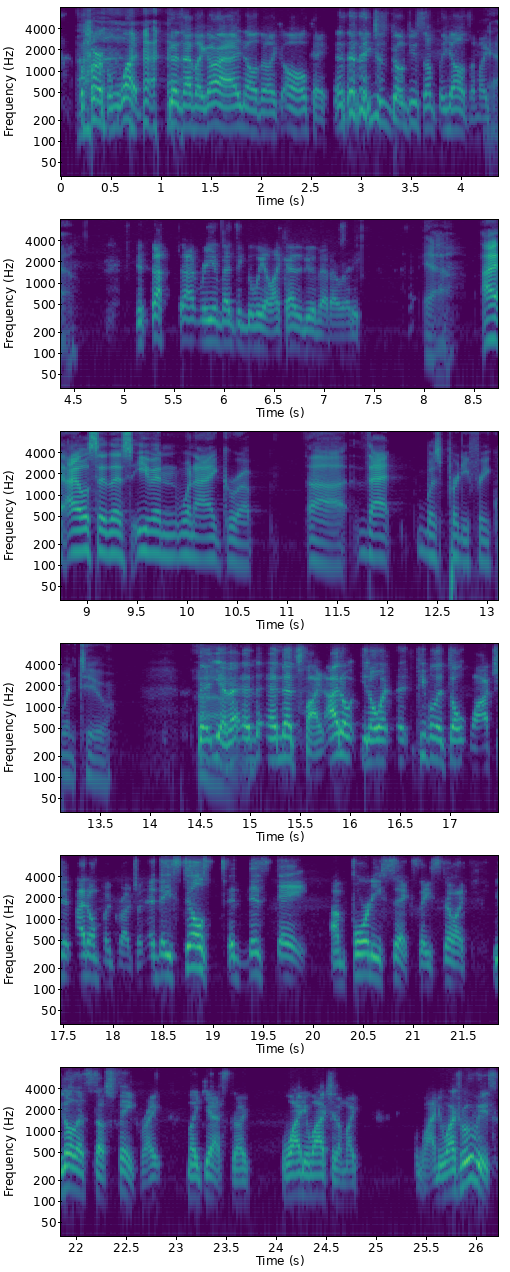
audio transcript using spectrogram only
or what. Because I'm like, all right, I know. They're like, oh, okay, and then they just go do something else. I'm like, Yeah. not, not reinventing the wheel. I kind of do that already. Yeah. I, I will say this, even when I grew up, uh, that was pretty frequent too. That- yeah, that, and, and that's fine. I don't, you know what? uh, People that don't watch it, I don't begrudge it. And they still, to this day, I'm 46. They still like, you know, that stuff's fake, right? I'm like, yes. They're like, why do you watch it? I'm like, why do you watch movies?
